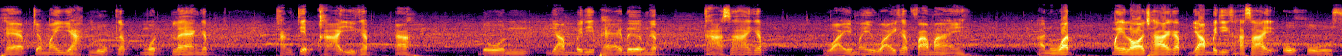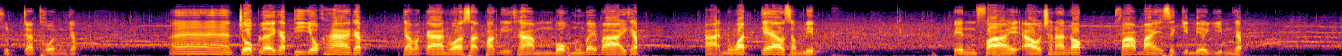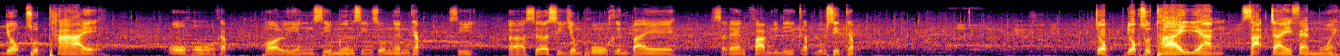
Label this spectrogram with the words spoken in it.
แทบจะไม่อยากลุกครับหมดแรงครับ ทั้งเจ็บขาอีกครับอะโดนย้ำไปที่แผลเดิมครับ ขาซ้ายครับ ไหวไม่ไหวครับฟ้าใหม่ อนุวัฒน์ไม่รอช้าครับย้ำไปที่ขาซ้าย โอ้โห สุดจะทนครับ จบเลยครับที่ยก 5 ครับ กรรมการวรศักดิ์พักดีคำโบกมือบายบายครับอนุวัฒน์แก้วสำลิดเป็นฝ่ายเอาชนะน็อกฟ้าใหม่สกินเดียวยิมครับ ยกสุดท้าย โอ้โหครับพ่อเลี้ยงสีเมืองสิงห์สวนเงินครับสีเสื้อสีชมพูขึ้นไปแสดงความยินดีกับลูกศิษย์ครับ จบยกสุดท้ายอย่างสะใจแฟนมวย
